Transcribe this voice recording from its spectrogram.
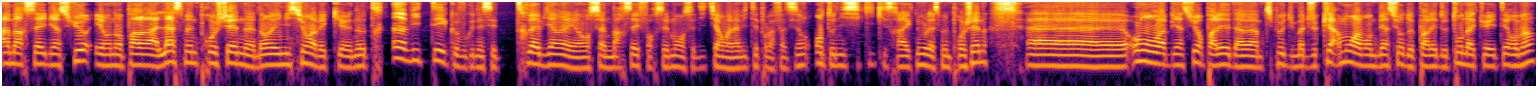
à Marseille, bien sûr, et on en parlera la semaine prochaine dans l'émission avec notre invité que vous connaissez très bien et ancien de Marseille, forcément. On s'est dit, tiens, on va l'inviter pour la fin de saison, Anthony Siki, qui sera avec nous la semaine prochaine. Euh, on va bien sûr parler d'un un petit peu du match de Clermont avant de bien sûr de parler de ton actualité, Romain.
